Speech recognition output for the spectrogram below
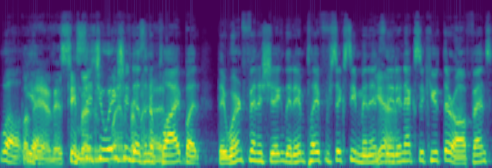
Well, But yeah. they- the doesn't situation doesn't apply, but they weren't finishing. They didn't play for 60 minutes. Yeah. They didn't execute their offense,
